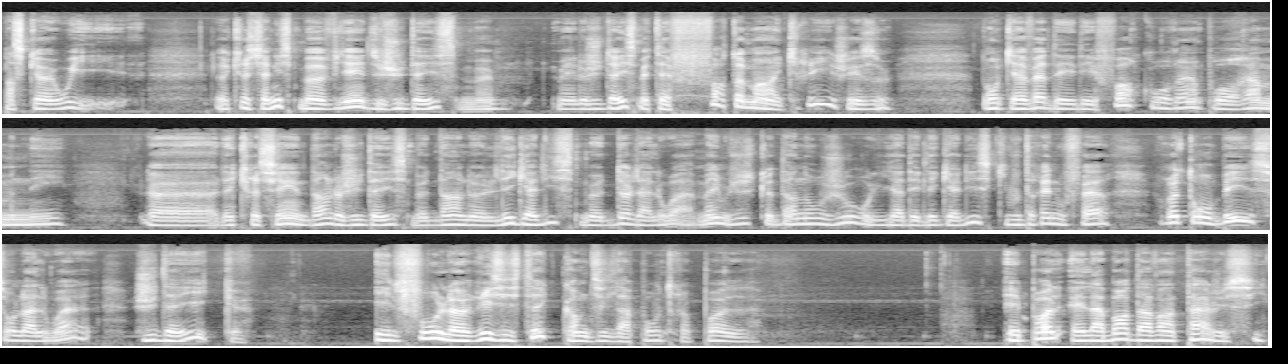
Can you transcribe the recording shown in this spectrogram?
parce que oui, le christianisme vient du judaïsme, mais le judaïsme était fortement ancré chez eux. Donc il y avait des, forts courants pour ramener les chrétiens dans le judaïsme, dans le légalisme de la loi. Même jusque dans nos jours, il y a des légalistes qui voudraient nous faire retomber sur la loi judaïque. Il faut leur résister, comme dit l'apôtre Paul. Et Paul élabore davantage ici.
